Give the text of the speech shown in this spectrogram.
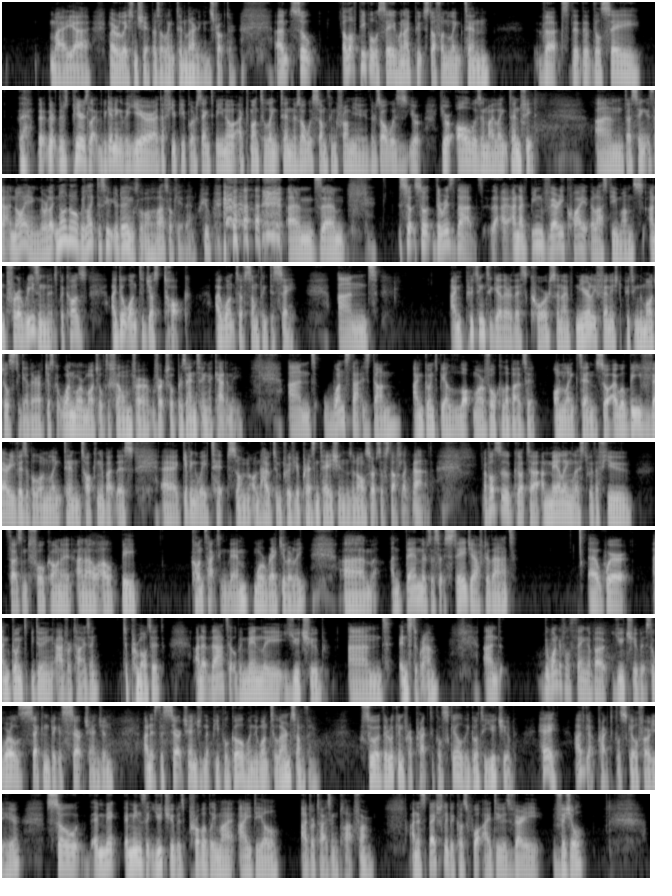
my, uh, my relationship as a LinkedIn learning instructor. Um, so a lot of people will say when I put stuff on LinkedIn that, that, that they'll say, there, there, there's peers like at the beginning of the year, I had a few people are saying to me, you know, I come onto LinkedIn, there's always something from you. There's always, you're, you're always in my LinkedIn feed. And I was saying, is that annoying? They were like, no, no, we like to see what you're doing. So, well, that's okay then. Phew. and um, so, so there is that. And I've been very quiet the last few months. And for a reason, it's because I don't want to just talk. I want to have something to say. And I'm putting together this course and I've nearly finished putting the modules together. I've just got one more module to film for Virtual Presenting Academy. And once that is done, I'm going to be a lot more vocal about it on LinkedIn. So I will be very visible on LinkedIn talking about this, uh, giving away tips on, on how to improve your presentations and all sorts of stuff like that. I've also got a, a mailing list with a few thousand folk on it, and I'll, I'll be contacting them more regularly. Um, and then there's a sort of stage after that uh, where I'm going to be doing advertising to promote it. And at that, it'll be mainly YouTube and Instagram. And the wonderful thing about YouTube, it's the world's second biggest search engine. And it's the search engine that people go when they want to learn something. So if they're looking for a practical skill, they go to YouTube. Hey, I've got practical skill for you here. So it, it means that YouTube is probably my ideal advertising platform. And especially because what I do is very visual,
